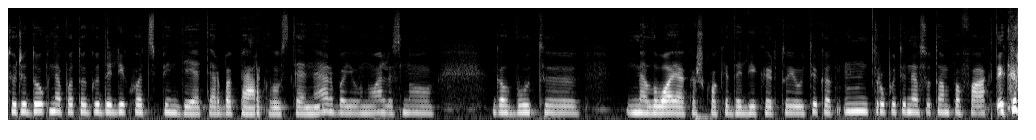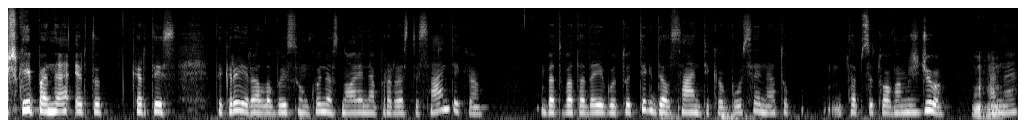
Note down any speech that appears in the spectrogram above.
turi daug nepatogių dalykų atspindėti arba perklausti, ne, arba jaunuolis, nu, galbūt e, meluoja kažkokį dalyką ir tu jauti, kad mm, truputį nesutampa faktai kažkaip, ne, ir tu kartais tikrai yra labai sunku, nes nori neprarasti santykio. Bet va tada, jeigu tu tik dėl santykio būsi, ne, tu tapsi tuo vamzdžiu. Mhm. Ne?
